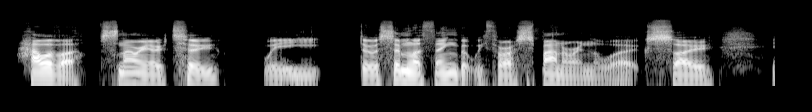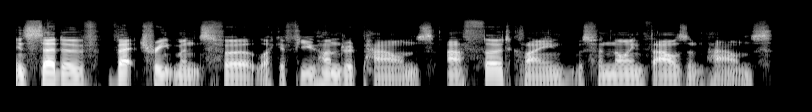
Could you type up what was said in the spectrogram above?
However, scenario two we do a similar thing, but we throw a spanner in the works. So instead of vet treatments for like a few hundred pounds, our third claim was for nine thousand pounds.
